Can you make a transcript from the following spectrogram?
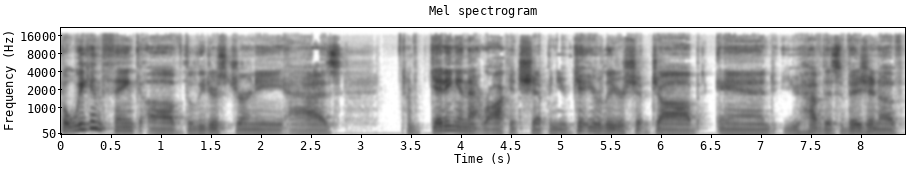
But we can think of the leader's journey as kind of getting in that rocket ship and you get your leadership job and you have this vision of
